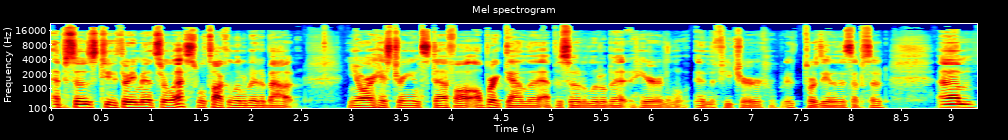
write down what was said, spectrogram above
episodes to 30 minutes or less. We'll talk a little bit about you know our history and stuff. I'll, I'll break down the episode a little bit here in, in, the future towards the end of this episode. Um,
